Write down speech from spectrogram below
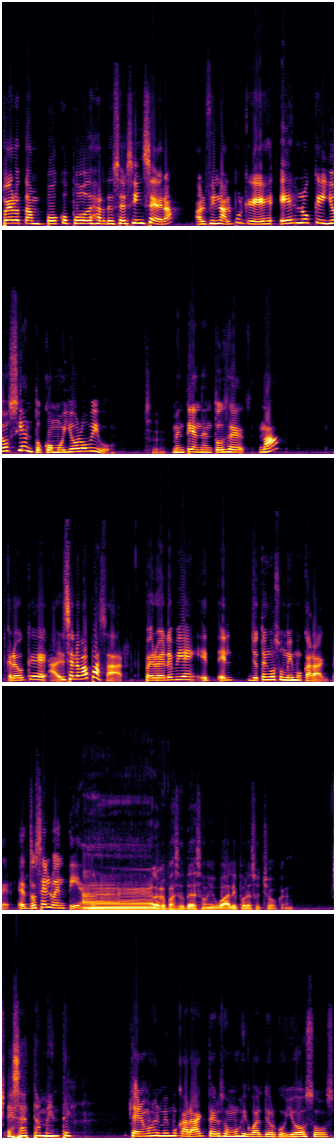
Pero tampoco puedo dejar de ser sincera al final porque es, es lo que yo siento, como yo lo vivo. sí. ¿Me entiendes? Entonces, nada, creo que a él se le va a pasar. Pero él es bien, él, él- yo tengo su mismo carácter. Entonces él lo entiende. Ah, lo que pasa es que ustedes son iguales y por eso chocan. Exactamente. Tenemos el mismo carácter, somos igual de orgullosos.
